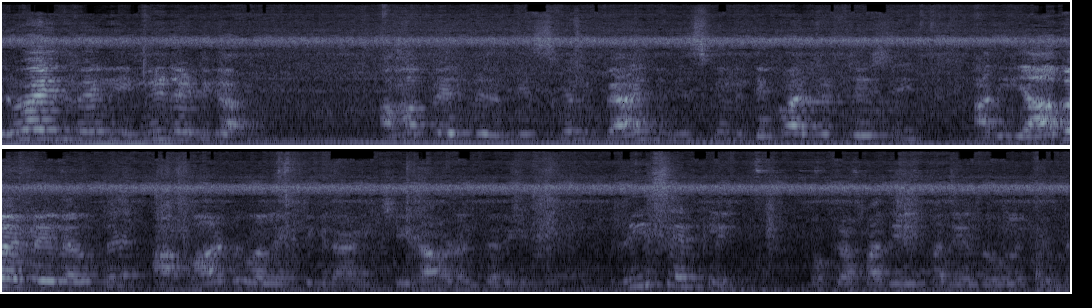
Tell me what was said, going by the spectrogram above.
ఇరవై ఐదు వేలు ఇమీడియట్గా అమ్మ పేరు మీద తీసుకెళ్ళి బ్యాంక్ తీసుకెళ్ళి డిపాజిట్ చేసి అది యాభై వేలు అవుతే ఆ బాండ్ వాళ్ళ ఇంటికి ఇచ్చి రావడం జరిగింది. రీసెంట్లీ ఒక పది పదిహేను రోజుల కింద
